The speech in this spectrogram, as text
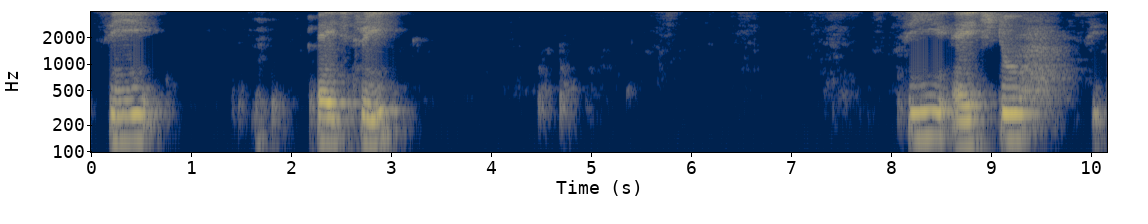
CH3 CH2 C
